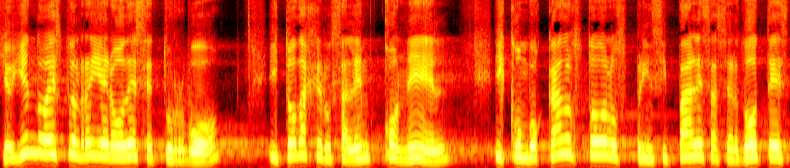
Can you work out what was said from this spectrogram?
Y oyendo esto el rey Herodes se turbó y toda Jerusalén con él y convocados todos los principales sacerdotes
